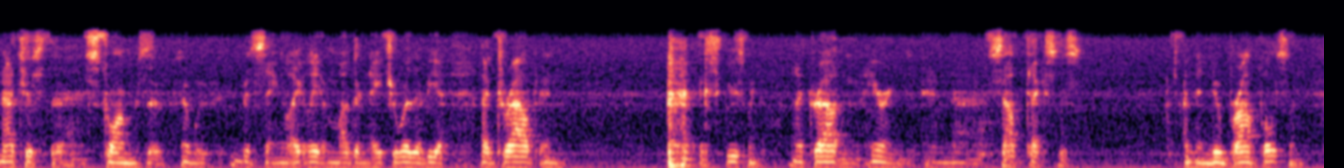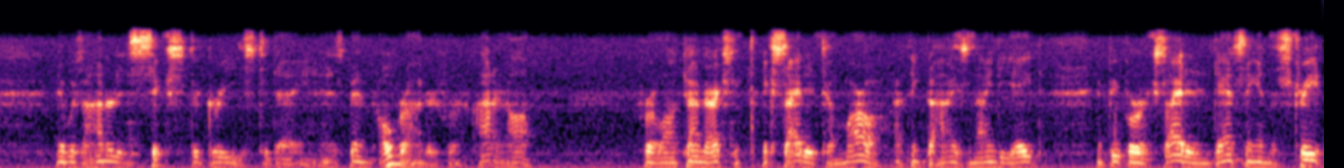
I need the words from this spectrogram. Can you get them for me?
Not just the storms of, that we've been seeing lately of Mother Nature, whether it be a, a drought in, excuse me, a drought in, here in, in uh, South Texas, and then New Braunfels, and it was 106 degrees today, and it's been over 100 for on and off for a long time. They're actually excited tomorrow. I think the high is 98, and people are excited and dancing in the street,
